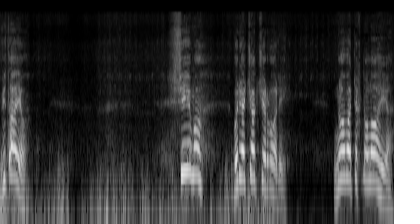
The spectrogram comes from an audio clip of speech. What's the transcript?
Вітаю! Сіємо бурячок червоний. Нова технологія.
